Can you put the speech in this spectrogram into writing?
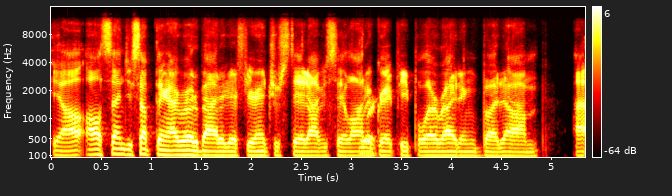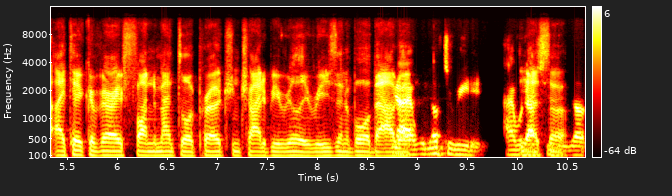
Yeah, I'll, I'll, send you something I wrote about it if you're interested. Obviously, a lot sure. of great people are writing, but um, I, I, take a very fundamental approach and try to be really reasonable about yeah, it. I would love to read it. I would yeah, so, love.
